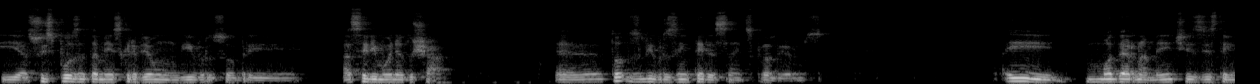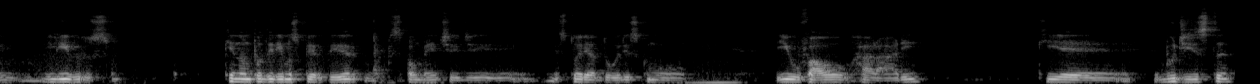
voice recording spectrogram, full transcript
E a sua esposa também escreveu um livro sobre a cerimônia do chá. É, todos livros interessantes para lermos. E, modernamente, existem livros que não poderíamos perder, principalmente de historiadores como Yuval Harari, que é budista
